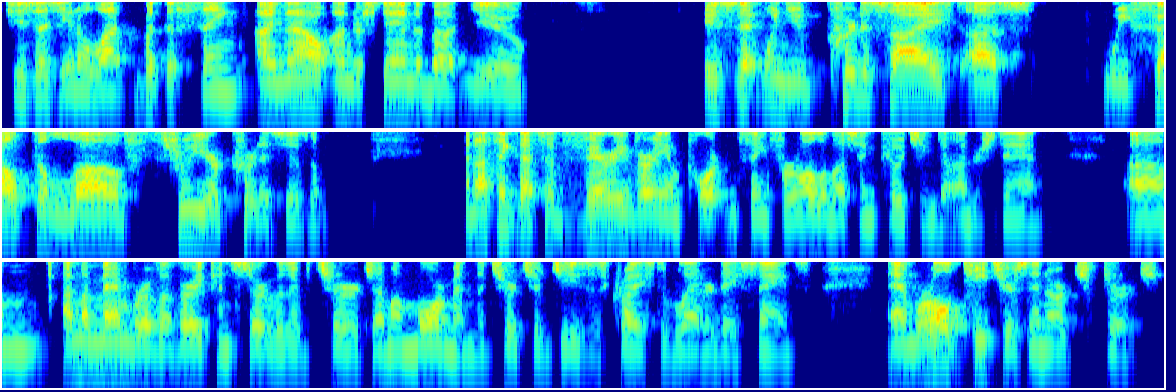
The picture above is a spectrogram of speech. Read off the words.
She says, You know what? But the thing I now understand about you is that when you criticized us, we felt the love through your criticism. And I think that's a very, very important thing for all of us in coaching to understand. Um, I'm a member of a very conservative church. I'm a Mormon, the Church of Jesus Christ of Latter day Saints. And we're all teachers in our church.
